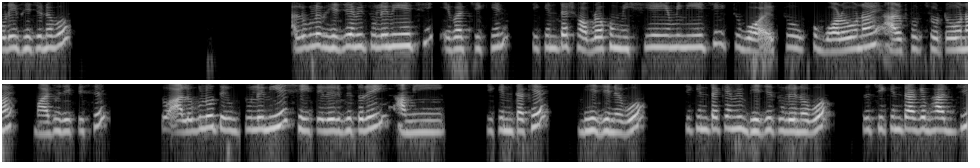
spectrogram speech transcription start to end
করেই ভেজে নেব। আলুগুলো ভেজে আমি তুলে নিয়েছি। এবার চিকেন, চিকেনটা সব রকম মিশিয়েই আমি নিয়েছি। একটু একটু খুব বড়ও নয় আর খুব ছোটও নয়, মাঝারি পিসে তো আলুগুলো তুলে নিয়ে সেই তেলের ভেতরেই আমি চিকেনটাকে ভেজে নেব। চিকেনটাকে আমি ভেজে তুলে নেব। তো চিকেনটা আগে ভাজছি।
